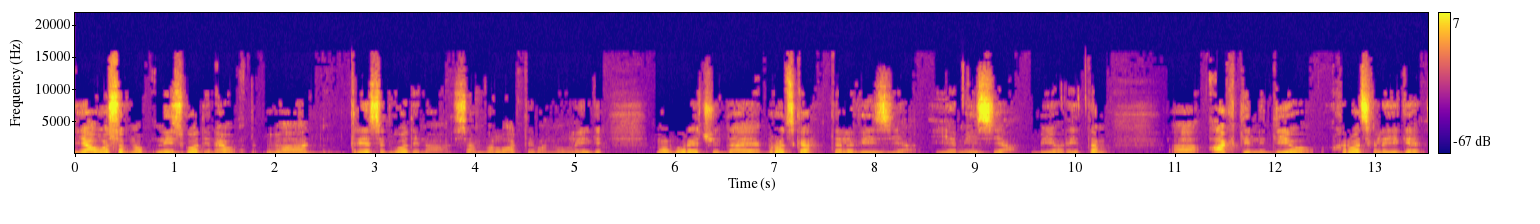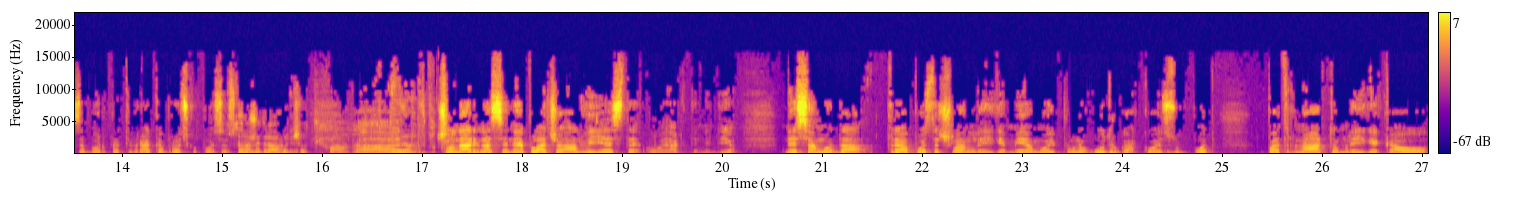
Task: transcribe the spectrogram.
Ja osobno niz godina, evo, a, 30 godina sam vrlo aktivan u ligi. Mogu reći da je Brodska televizija i emisija Bio ritam aktivni dio Hrvatske lige za borbu protiv raka Brodsko-posavske To nam je drago županije. čuti, hvala. A, Članarina se ne plaća, ali vi jeste ovaj aktivni dio. Ne samo da treba postati član lige, mi imamo i puno udruga koje su pod patronatom lige kao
